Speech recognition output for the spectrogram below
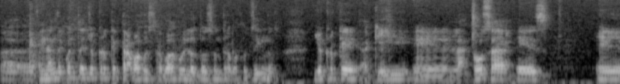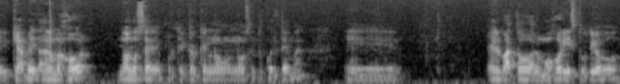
al final de cuentas yo creo que trabajo es trabajo y los dos son trabajos dignos. Yo creo que aquí eh, la cosa es eh, que a, a lo mejor, no lo sé, porque creo que no, no se tocó el tema, eh, el vato a lo mejor y estudió,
